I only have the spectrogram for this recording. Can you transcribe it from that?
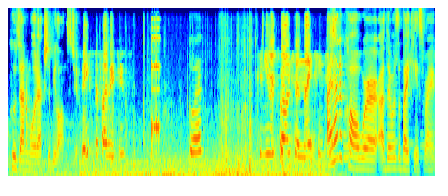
whose animal it actually belongs to. Base to 582 go ahead can you respond to 19? I had a call where uh, there was a bite case, right?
